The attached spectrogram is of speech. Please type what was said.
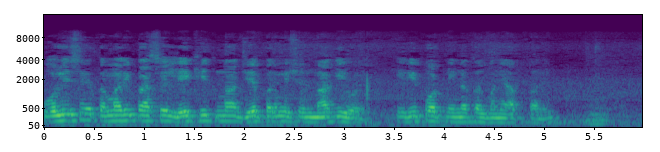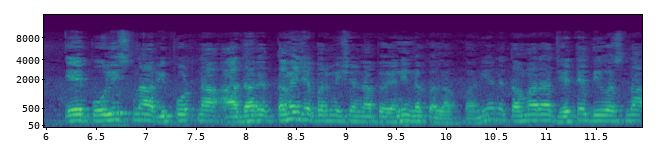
પોલીસે તમારી પાસે લેખિતમાં જે પરમિશન માંગી હોય, એ રિપોર્ટની નકલ મને આપવાની. એ પોલીસના રિપોર્ટના આધારે તમે જે પરમિશન આપ્યો એની નકલ આપવાની અને તમારા જે તે દિવસના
